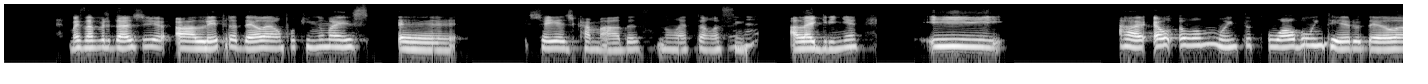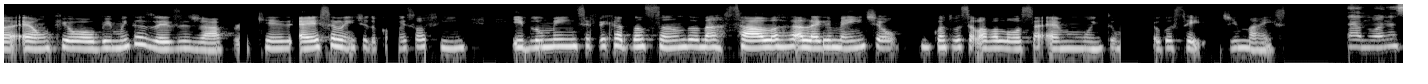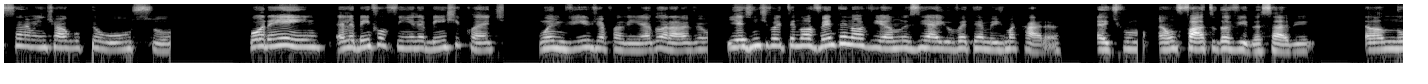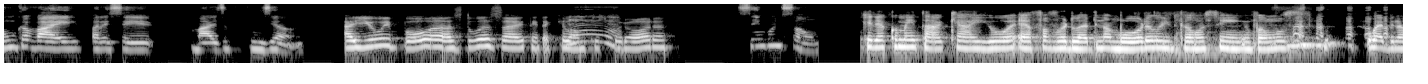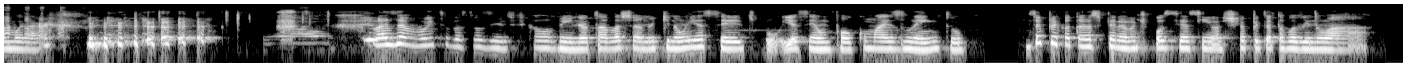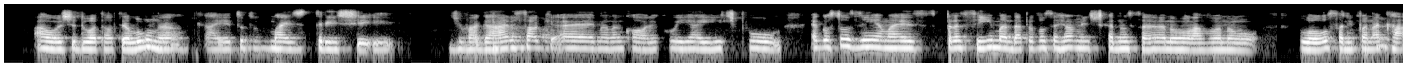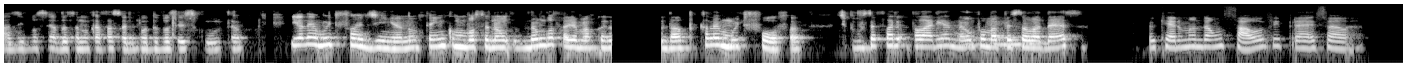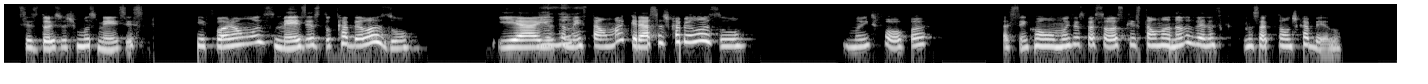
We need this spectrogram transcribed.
mas na verdade a letra dela é um pouquinho mais é, cheia de camadas, não é tão assim uhum. alegrinha. E ah, eu, eu amo muito o álbum inteiro dela, é um que eu ouvi muitas vezes já, porque é excelente do começo ao fim. E Blooming, você fica dançando na sala alegremente, ou enquanto você lava louça, é muito. Eu gostei demais. É, não é necessariamente algo que eu ouço Porém, ela é bem fofinha, ela é bem chiclete. O MV, eu já falei, é adorável. E a gente vai ter 99 anos e a Yu vai ter a mesma cara. É tipo, é um fato da vida, sabe? Ela nunca vai parecer mais do que 15 anos. A Yu e Boa, as duas a 80 km hum, por hora. Sem condição. Queria comentar que a Yu é a favor do web namoro, então assim, vamos web namorar. Mas é muito gostosinho de ficar ouvindo. Eu tava achando que não ia ser, tipo, ia ser um pouco mais lento. Não sei porque eu tava esperando que fosse assim. Eu acho que é porque eu tava ouvindo a, a hoje do Hotel Teluna. Aí é tudo mais triste e devagar, só que é melancólico. E aí, tipo, é gostosinha, mas pra cima dá pra você realmente ficar dançando, lavando louça, limpando a casa e você adoçando o café enquanto você escuta. E ela é muito fadinha, não tem como você não, não gostar de uma coisa dela, porque ela é muito fofa. Tipo, você falaria não pra uma pessoa dessa? Eu quero mandar um salve para essa esses dois últimos meses, que foram os meses do cabelo azul. E aí uhum. também está uma graça de cabelo azul. Muito fofa. Assim como muitas pessoas que estão mandando ver no seu tom de cabelo.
